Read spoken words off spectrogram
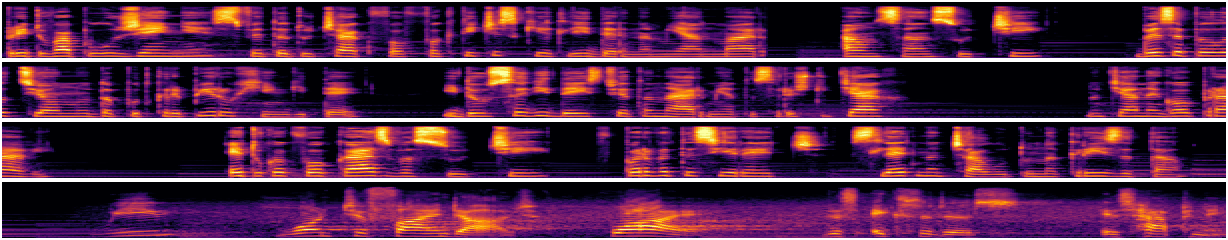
При това положение светът очаква фактическият лидер на Мянмар, Аун Сан Су Чи, безапелационно да подкрепи рохингите и да осъди действията на армията срещу тях. Но тя не го прави. Ето какво казва Су Чи в първата си реч след началото на кризата – We want to find out why this exodus is happening.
